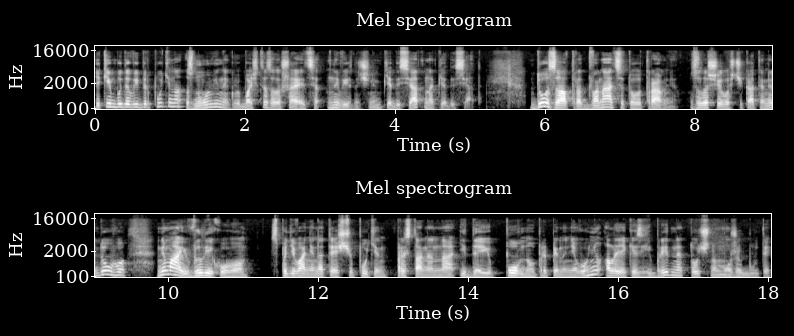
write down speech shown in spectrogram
Яким буде вибір Путіна, знову він, як ви бачите, залишається невизначеним 50 на 50. До завтра, 12 травня, залишилось чекати недовго. Не маю великого сподівання на те, що Путін пристане на ідею повного припинення вогню, але якесь гібридне точно може бути.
